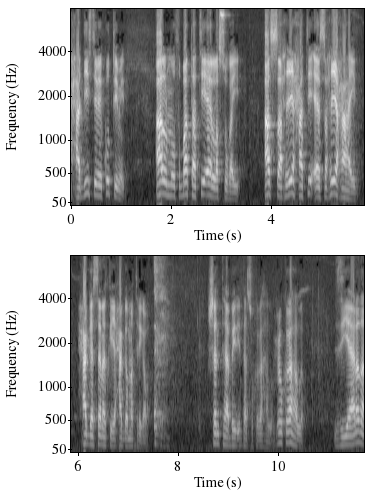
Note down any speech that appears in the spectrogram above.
axaadiistii bay ku timid almuhbatati ee la sugay alsaxiixati ee saxiix ahayd xagga sanadka iyo xagga matrigaba. Shantaa bayd intaasuu kaga hadla. Muxuu kaga hadla? Ziyaarada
